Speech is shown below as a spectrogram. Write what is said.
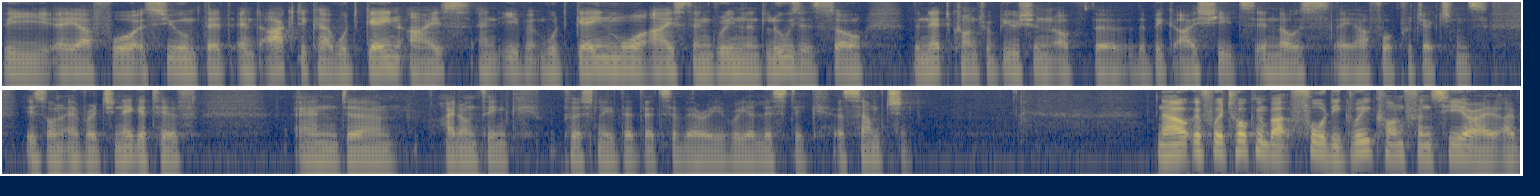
the AR4 assumed that Antarctica would gain ice and even would gain more ice than Greenland loses. So the net contribution of the, the big ice sheets in those AR4 projections is on average negative. And um, I don't think personally that that's a very realistic assumption. Now, if we're talking about four degree conference here, I, I,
